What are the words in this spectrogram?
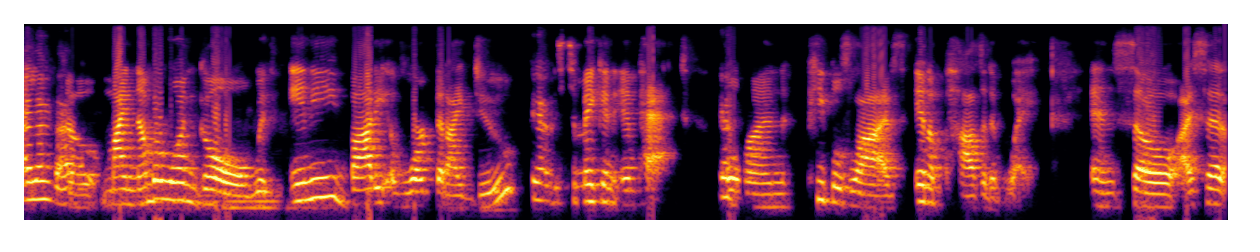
I love that. So my number one goal with any body of work that I do yeah. is to make an impact yeah. on people's lives in a positive way. And so I said,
